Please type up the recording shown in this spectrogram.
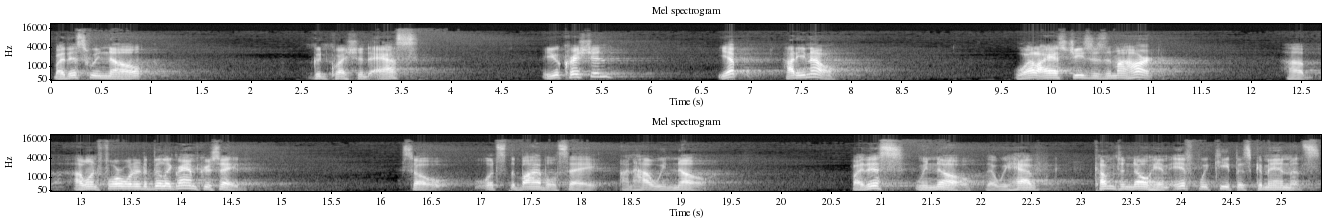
By this we know, good question to ask. Are you a Christian? Yep. How do you know? Well, I asked Jesus in my heart. Uh, I went forward at a Billy Graham crusade. So, what's the Bible say on how we know? By this we know that we have come to know him if we keep his commandments.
